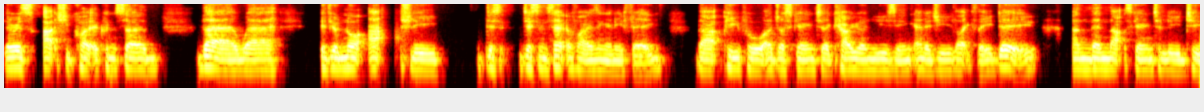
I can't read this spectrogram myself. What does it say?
there is actually quite a concern there where if you're not actually dis- disincentivizing anything that people are just going to carry on using energy like they do and then that's going to lead to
